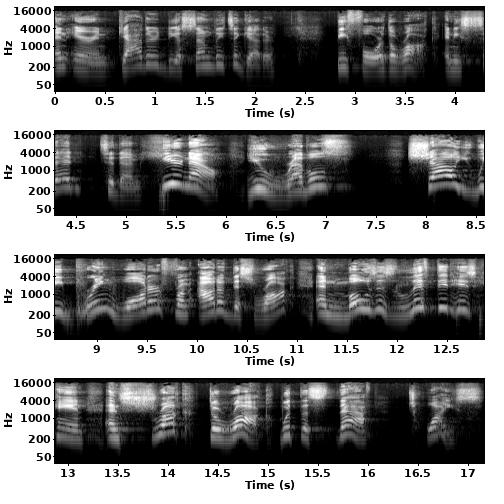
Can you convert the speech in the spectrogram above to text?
and Aaron gathered the assembly together before the rock, and he said to them, Hear now, you rebels Shall we bring water from out of this rock? And Moses lifted his hand and struck the rock with the staff twice.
